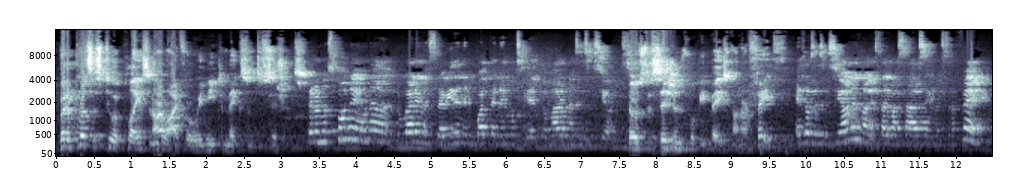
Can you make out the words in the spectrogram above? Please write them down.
But it puts us to a place in our life where we need to make some decisions. Pero nos pone en un lugar en nuestra vida en el cual tenemos que tomar unas decisiones. Those decisions will be based on our faith. Esas decisiones van a estar basadas en nuestra fe.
